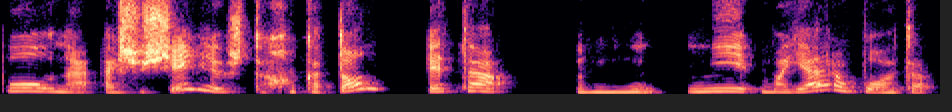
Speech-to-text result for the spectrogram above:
полное ощущение, что хакатон — это не моя работа,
